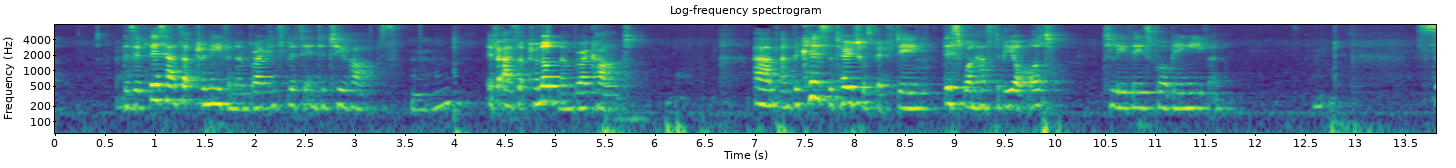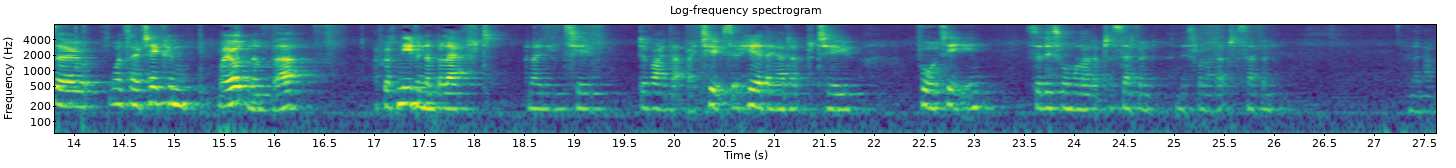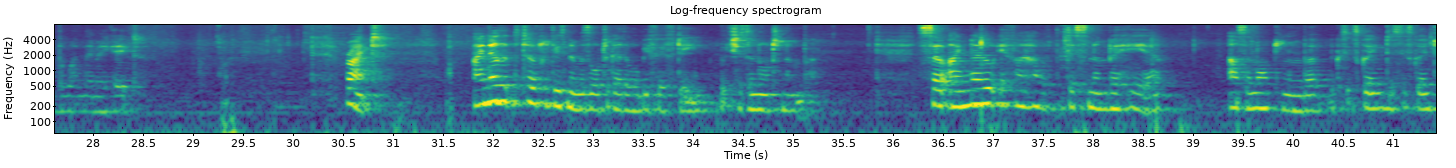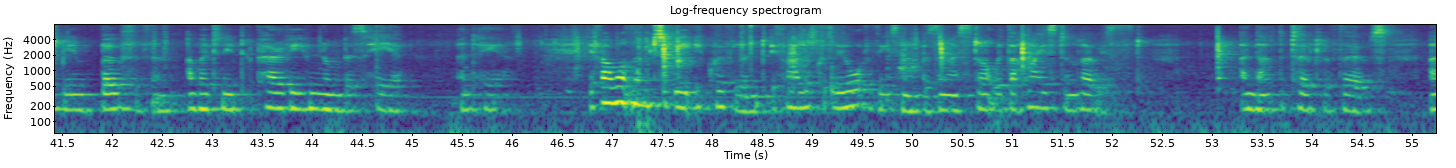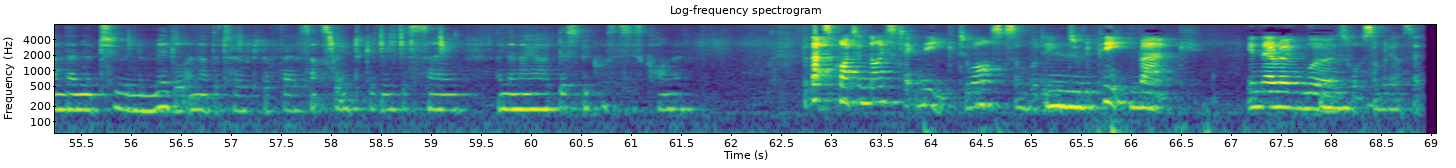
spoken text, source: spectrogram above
Because if this adds up to an even number, I can split it into two halves. hmm If it adds up to an odd number, I can't. Um, and because the total's 15, this one has to be odd to leave these four being even. So once I've taken my odd number, I've got an even number left, and I need to divide that by 2. So here they add up to 14, so this one will add up to 7, and this will add up to 7. And then add the 1, they make 8. Right. I know that the total of these numbers altogether will be 15, which is an odd number. So I know if I have this number here as an odd number, because it's going, this is going to be in both of them, I'm going to need a pair of even numbers here and here. If I want them to be equivalent, if I look at the order of these numbers and I start with the highest and lowest and add the total of those, and then the two in the middle and add the total of those, that's going to give me the same. And then I add this because this is common. But that's quite a nice technique to ask somebody Mm. to repeat Mm. back in their own words Mm. what somebody else said.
